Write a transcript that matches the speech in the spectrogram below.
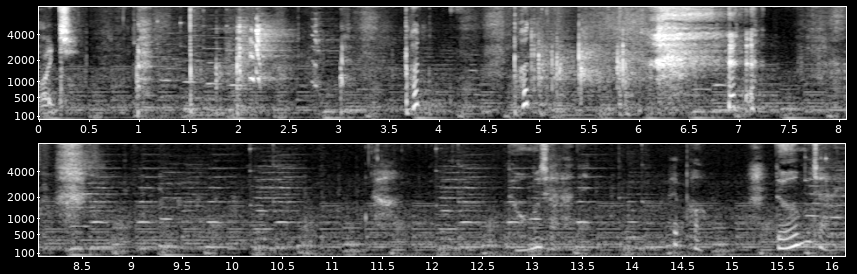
옳지. 헛. 헛. 너무 잘하 예뻐 너무 잘해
